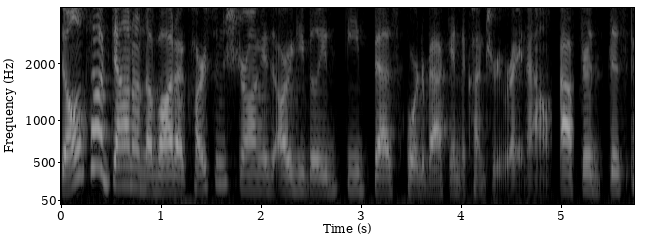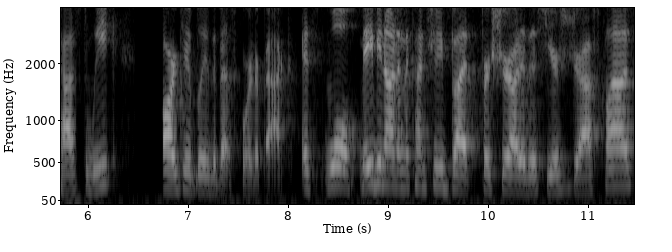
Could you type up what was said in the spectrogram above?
don't talk down on Nevada. Carson Strong is arguably the best quarterback in the country right now. After this past week, arguably the best quarterback. It's well, maybe not in the country, but for sure out of this year's draft class,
